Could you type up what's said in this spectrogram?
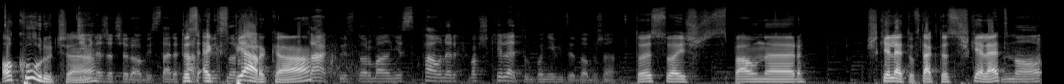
O kurcze. dziwne rzeczy robi, stary. To jest Patrz, nor- ekspiarka. Tak, to jest normalnie spawner chyba szkieletów, bo nie widzę dobrze. To jest, słuchaj, sz- spawner szkieletów. Tak, to jest szkielet. No,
